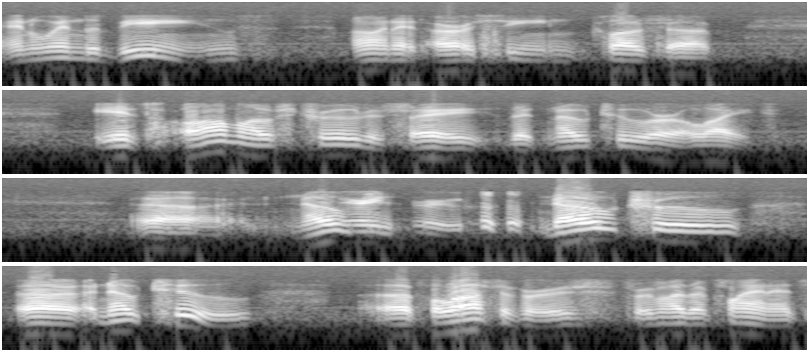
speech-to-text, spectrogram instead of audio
and when the beings on it are seen close up, it's almost true to say that no two are alike. Uh, no, Very true. no true, uh, no two uh, philosophers from other planets,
